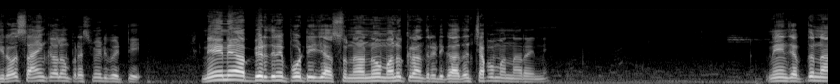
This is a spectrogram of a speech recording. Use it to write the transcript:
ఈరోజు సాయంకాలం ప్రెస్ మీట్ పెట్టి నేనే అభ్యర్థిని పోటీ చేస్తున్నాను మనుక్రాంత్ రెడ్డి కాదని చెప్పమన్నారు ఆయన్ని. నేను చెప్తున్నా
